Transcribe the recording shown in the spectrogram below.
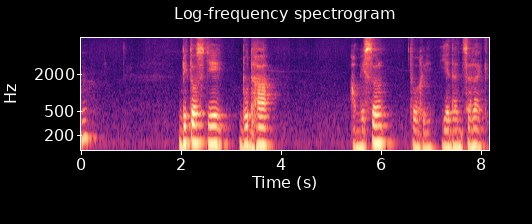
Hm? Bytosti, Buddha a mysl tvoří jeden celek.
